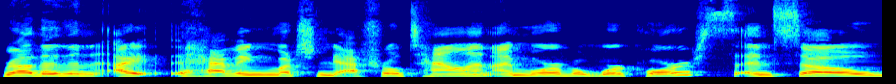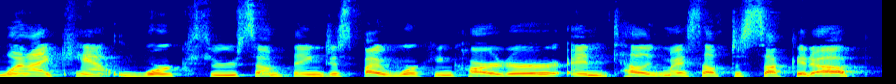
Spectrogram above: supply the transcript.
rather than I having much natural talent, I'm more of a workhorse. And so when I can't work through something just by working harder and telling myself to suck it up,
